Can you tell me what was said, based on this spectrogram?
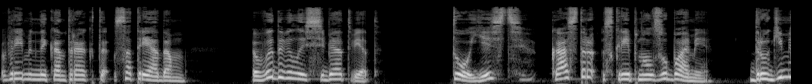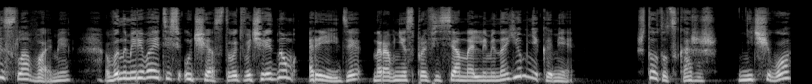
временный контракт с отрядом. Выдавил из себя ответ. То есть, Кастер скрипнул зубами — Другими словами, вы намереваетесь участвовать в очередном рейде наравне с профессиональными наемниками? Что тут скажешь? Ничего.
